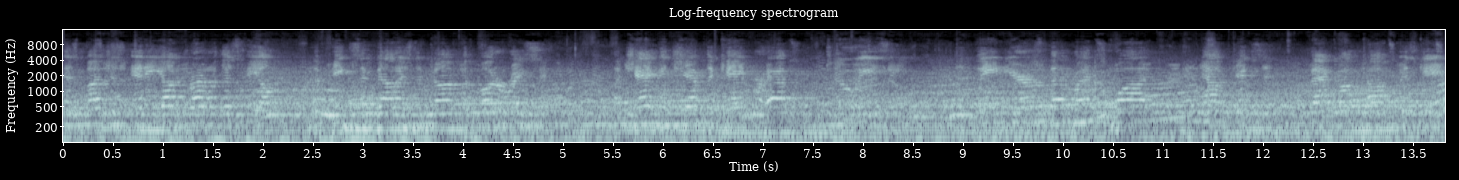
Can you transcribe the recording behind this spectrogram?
as much as any young driver in this field the peaks and valleys that come with motor racing. A championship that came perhaps too easy. The lean years of that red squad, and now Dixon back on top of his game.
